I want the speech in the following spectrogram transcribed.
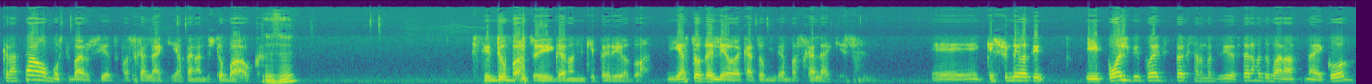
Κρατά όμως την παρουσία του Πασχαλάκη απέναντι στον ΠΑΟΚ. Μμμ. Στην Τούμπα στην κανονική περίοδο. Γι' αυτό δεν λέω 100-0 Πασχαλάκης. Ε, και σου λέω ότι οι υπόλοιποι που έξι παίξαν με τη Δευτέρα με τον Παναθηναϊκό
